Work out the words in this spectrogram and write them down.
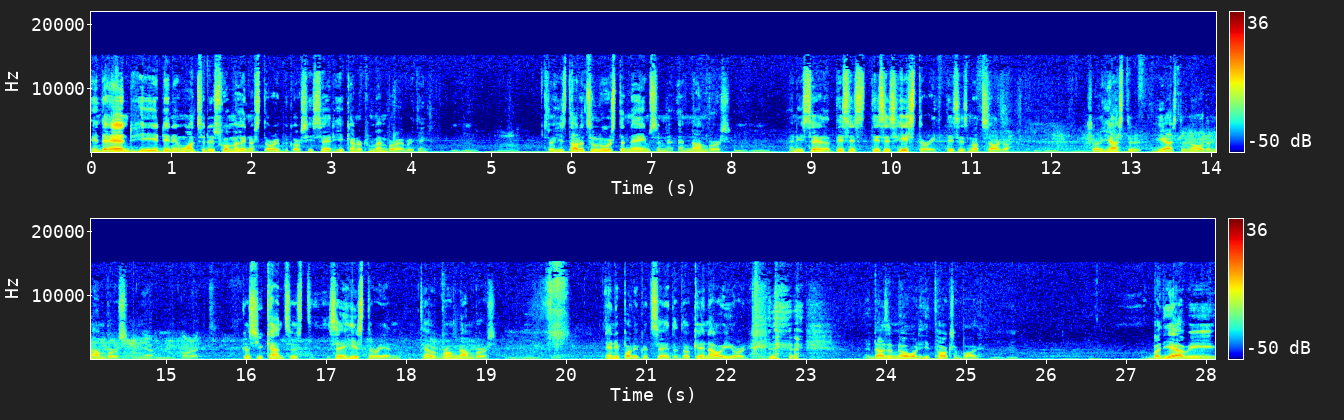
in the end he didn't want to do suomenlinna story because he said he cannot remember everything Mhm. so he started to lose the names and, and numbers Mhm. and he said that this is this is history this is not saga. So he has to he has to know the numbers Yeah, correct. because you can't just say history and tell wrong numbers Mhm. anybody could say that okay now you're doesn't know what he talks about Mhm. but yeah we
